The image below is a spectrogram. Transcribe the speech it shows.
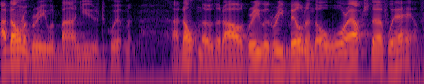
I don't agree with buying used equipment. I don't know that I'll agree with rebuilding the old wore-out stuff we have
